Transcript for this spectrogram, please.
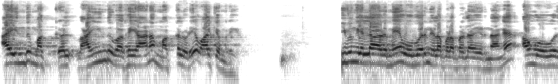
ஐந்து மக்கள் ஐந்து வகையான மக்களுடைய வாழ்க்கை முறைகள். இவங்க எல்லாருமே ஒவ்வொரு நிலப்பரப்பில் இருந்தாங்க. அவங்க ஒவ்வொரு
